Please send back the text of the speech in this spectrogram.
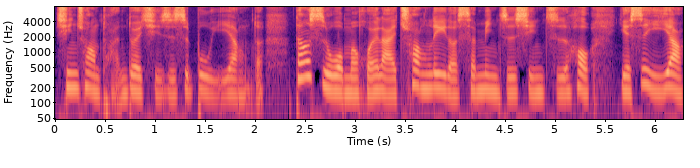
新创团队其实是不一样的。当时我们回来创立了生命之之后，也是一样，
